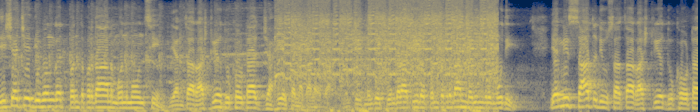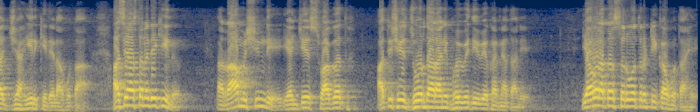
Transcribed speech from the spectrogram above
देशाचे दिवंगत पंतप्रधान मनमोहन सिंग यांचा राष्ट्रीय दुखवटा जाहीर करण्यात आला होता. विशेष म्हणजे केंद्रातील पंतप्रधान नरेंद्र मोदी यांनी सात दिवसाचा राष्ट्रीय दुखवटा जाहीर केलेला होता. असे असताना देखील राम शिंदे यांचे स्वागत अतिशय जोरदार आणि भव्य दिव्य करण्यात आले. यावर आता सर्वत्र टीका होत आहे.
